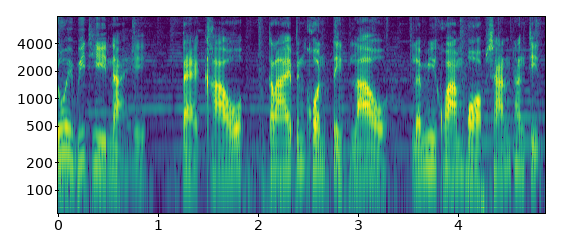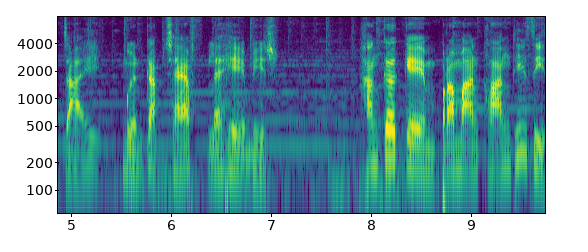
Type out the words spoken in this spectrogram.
ด้วยวิธีไหน แต่เขากลายเป็นคนติดเหล้าและมีความบอบช้ำทางจิตใจ เหมือนกับเชฟและเฮมิช Hunger Game ประมาณครั้งที่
